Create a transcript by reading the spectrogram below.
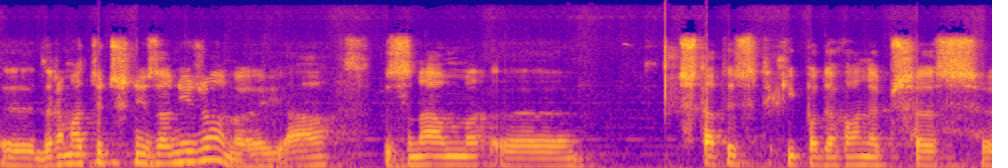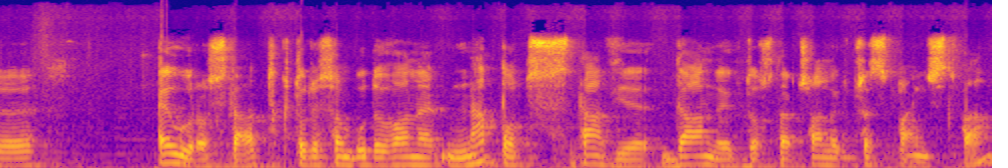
y, dramatycznie zaniżone. Ja znam statystyki podawane przez Eurostat, które są budowane na podstawie danych dostarczanych przez państwa,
